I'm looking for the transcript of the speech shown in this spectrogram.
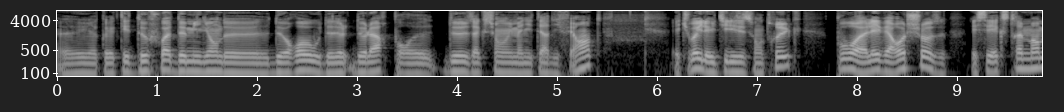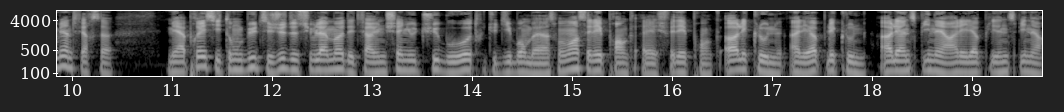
il a collecté deux fois 2 millions d'euros ou de dollars pour deux actions humanitaires différentes. Et tu vois, il a utilisé son truc pour aller vers autre chose. Et c'est extrêmement bien de faire ça. Mais après, si ton but c'est juste de suivre la mode et de faire une chaîne YouTube ou autre tu dis bon ben à ce moment c'est les pranks, allez je fais des pranks, oh les clowns, allez hop les clowns, oh les unspinners, allez hop les unspinners,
